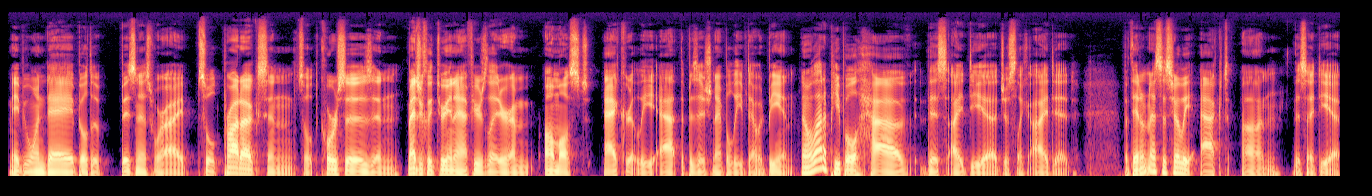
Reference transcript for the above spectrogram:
maybe one day build a business where I sold products and sold courses. And magically, three and a half years later, I'm almost accurately at the position I believed I would be in. Now, a lot of people have this idea just like I did, but they don't necessarily act on this idea.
